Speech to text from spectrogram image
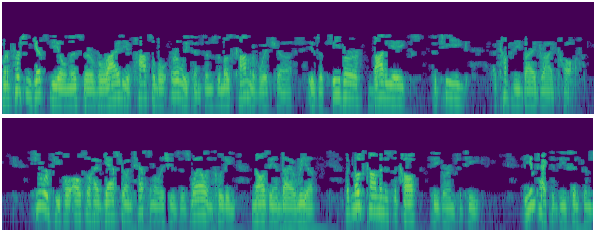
When a person gets the illness, there are a variety of possible early symptoms, the most common of which uh, is a fever, body aches, fatigue, accompanied by a dry cough. Fewer people also have gastrointestinal issues as well, including nausea and diarrhea, but most common is the cough, fever, and fatigue. The impact of these symptoms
